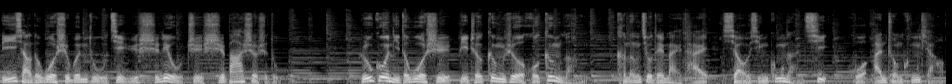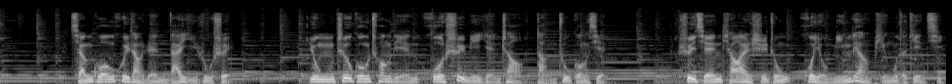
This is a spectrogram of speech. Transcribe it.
理想的卧室温度介于十六至十八摄氏度。如果你的卧室比这更热或更冷，可能就得买台小型供暖器或安装空调。强光会让人难以入睡，用遮光窗帘或睡眠眼罩挡住光线。睡前调暗时钟或有明亮屏幕的电器。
